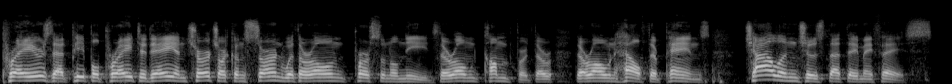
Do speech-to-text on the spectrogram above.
prayers that people pray today in church are concerned with their own personal needs, their own comfort, their, their own health, their pains, challenges that they may face.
